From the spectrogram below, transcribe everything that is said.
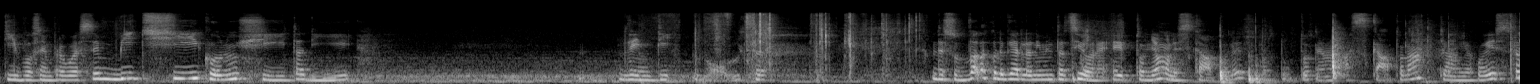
Tipo sempre USB-C con uscita di 20 volt. Adesso vado a collegare l'alimentazione e togliamo le scatole soprattutto togliamo la scatola mettiamo via questo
